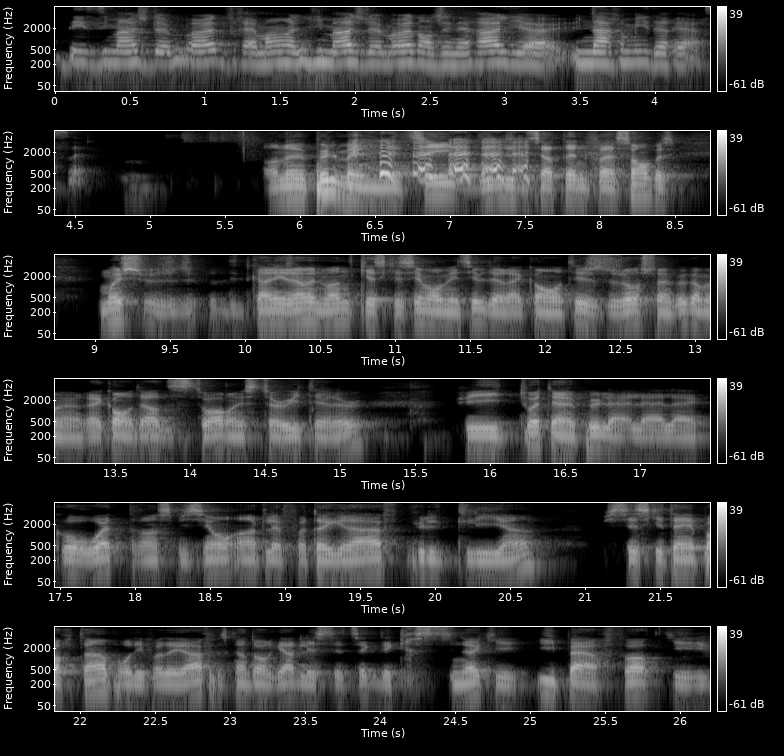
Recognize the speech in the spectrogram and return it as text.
des images de mode, vraiment l'image de mode en général, il y a une armée derrière ça. On a un peu le même métier d'une certaine façon, parce que moi, quand les gens me demandent qu'est-ce que c'est mon métier de raconter, je dis toujours, je suis un peu comme un raconteur d'histoire, un storyteller. Puis toi, tu es un peu la, courroie de transmission entre le photographe puis le client. Puis c'est ce qui est important pour des photographes, parce que quand on regarde l'esthétique de Christina, qui est hyper forte, qui est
